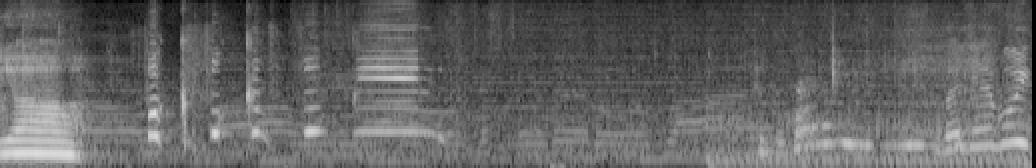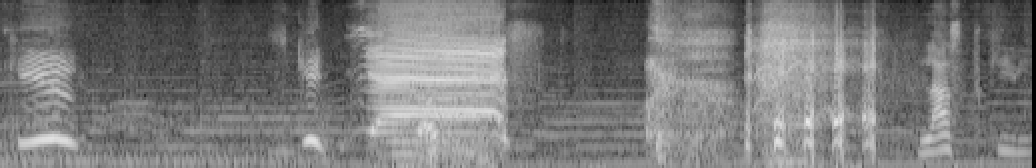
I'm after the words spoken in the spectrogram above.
Ja. Fuck, fuck, fucking! Będzie mój kill! Zgin! Yes! Last kill.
